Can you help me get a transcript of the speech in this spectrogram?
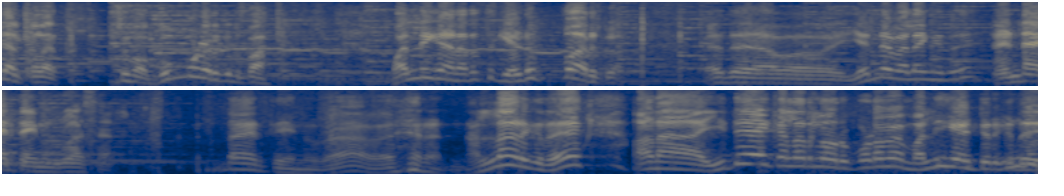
மஞ்சள் கலர் சும்மா கும்முன்னு இருக்குதுப்பா. மல்லிகா நேரத்துக்கு எடுப்பா இருக்கும். இது என்ன விலைங்குது ரெண்டாயிரத்தி ஐநூறு ரூபா சார். ரெண்டாயிரத்தி ஐநூறா? வேற நல்லா இருக்குது. ஆனா இதே கலர்ல ஒரு புடவை மல்லிகை இருக்குது.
